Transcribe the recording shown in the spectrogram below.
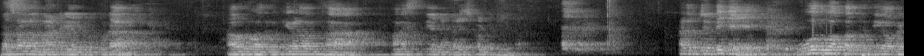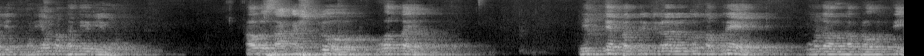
ಪ್ರಸಾದ ಮಾಡಿರಿ ಅಂದರೂ ಕೂಡ ಅವರು ಅದನ್ನು ಕೇಳುವಂಥ ಮನಸ್ಥಿತಿಯನ್ನು ಬೆಳೆಸ್ಕೊಂಡಿರಲಿಲ್ಲ. ಅದರ ಜೊತೆಗೆ ಓದುವ ಪದ್ಧತಿ ಅವರಲ್ಲಿ ಬರೆಯೋ ಪದ್ಧತಿ ಇರಲಿಲ್ಲ. ಅವರು ಸಾಕಷ್ಟು ಓದ್ತಾ ಇದ್ರು. ನಿತ್ಯ ಪತ್ರಿಕೆಗಳನ್ನಂತೂ ತಪ್ಪದೆ ಓದುವಂಥ ಪ್ರವೃತ್ತಿ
